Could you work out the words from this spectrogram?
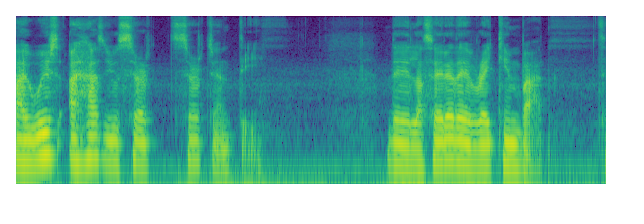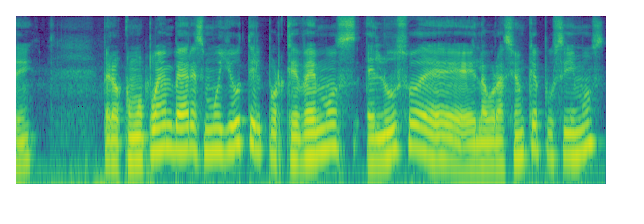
I wish I had your cer- certainty. De la serie de Breaking Bad. ¿Sí? Pero como pueden ver es muy útil porque vemos el uso de la oración que pusimos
